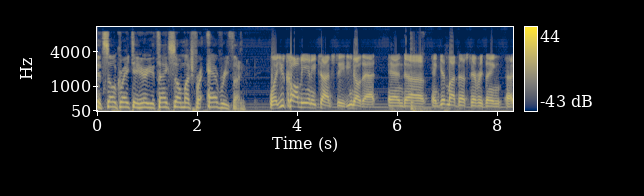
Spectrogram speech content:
It's so great to hear you. Thanks so much for everything. Well, you call me anytime, Steve. You know that, and uh, and give my best to everything uh,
